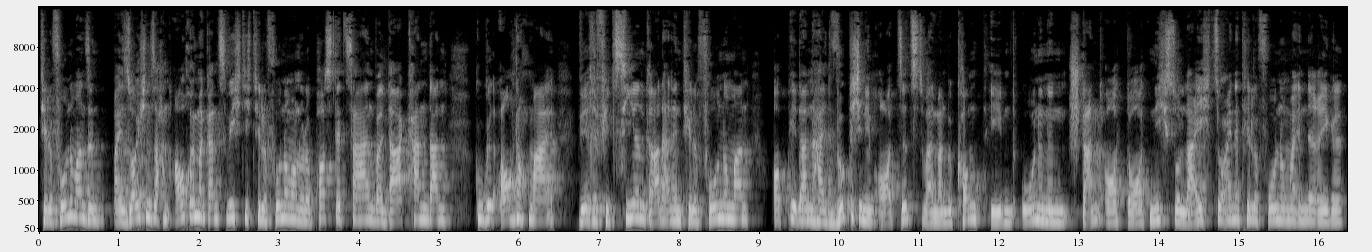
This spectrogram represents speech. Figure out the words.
Telefonnummern sind bei solchen Sachen auch immer ganz wichtig, Telefonnummern oder Postleitzahlen, weil da kann dann Google auch nochmal verifizieren, gerade an den Telefonnummern, ob ihr dann halt wirklich in dem Ort sitzt, weil man bekommt eben ohne einen Standort dort nicht so leicht so eine Telefonnummer in der Regel.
